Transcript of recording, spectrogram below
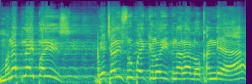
म्हणत नाही परीस बेचाळीस रुपये किलो विकणारा लोखंड्या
